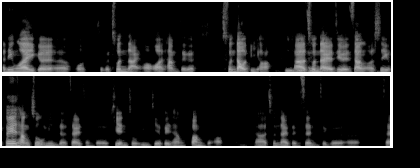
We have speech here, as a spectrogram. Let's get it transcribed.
那另外一个呃，我这个春来哦，哇，他们这个。春到底哈，那村来基本上呃是一个非常著名的，在整个建筑营界非常棒的哦。那村来本身这个呃，在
